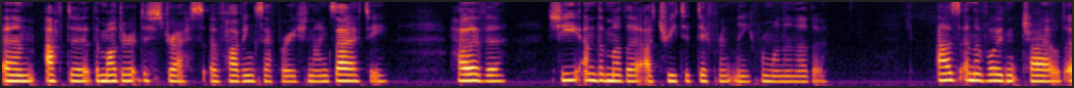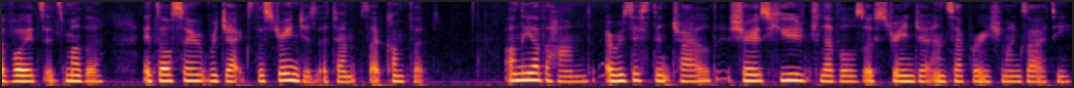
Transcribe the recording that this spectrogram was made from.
um, after the moderate distress of having separation anxiety. However, she and the mother are treated differently from one another. As an avoidant child avoids its mother, it also rejects the stranger's attempts at comfort. On the other hand, a resistant child shows huge levels of stranger and separation anxiety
